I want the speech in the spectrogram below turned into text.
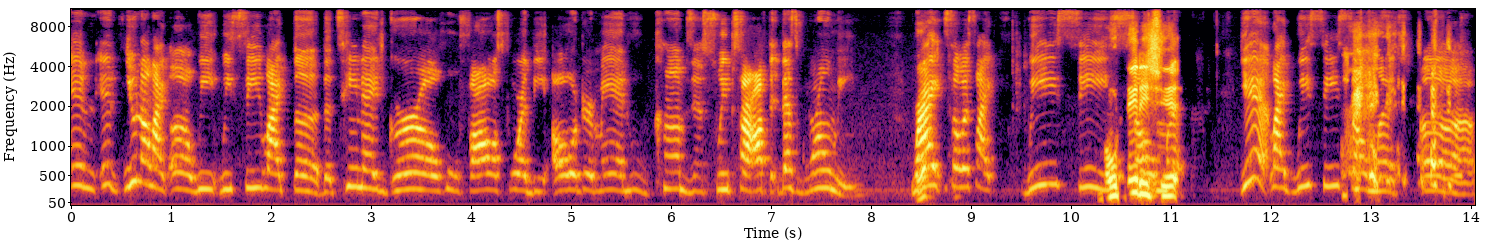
and it, you know, like uh, we we see like the the teenage girl who falls for the older man who comes and sweeps her off. The, that's grooming, right? So it's like we see titty so shit. Much- yeah, like we see so much uh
